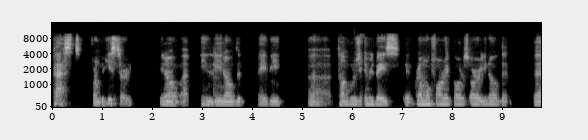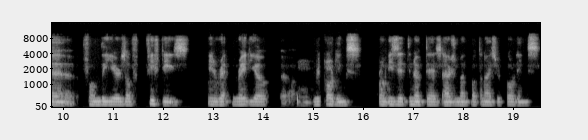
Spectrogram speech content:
past from the history you Yeah. know uh, in you know that maybe uh, Tambur Cemil Bey's uh, gramophone records or you know the uh, from the years of 50s in ra radio uh, Mhm. recordings from İzzettin Öktes, Ercüment Batanay's recordings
